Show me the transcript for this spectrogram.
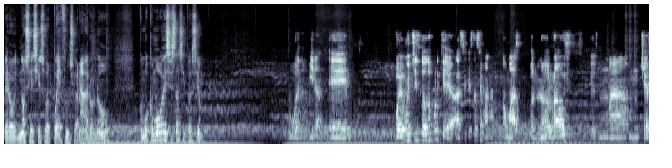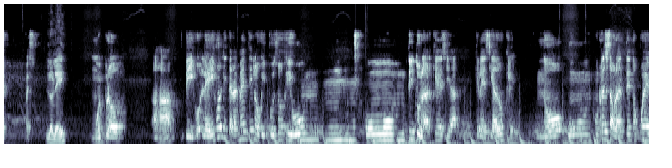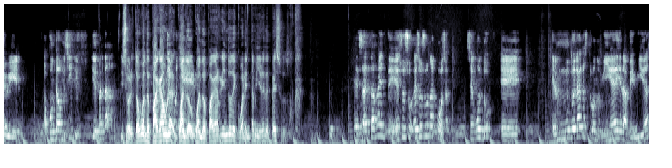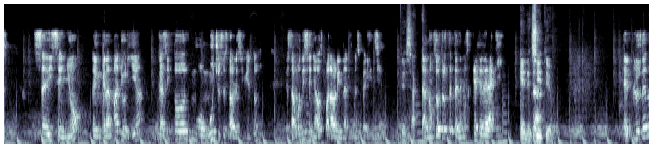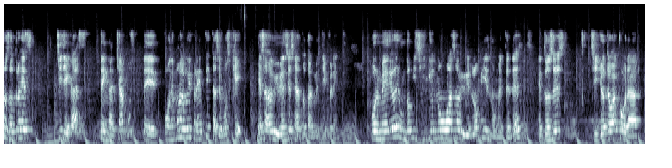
Pero no sé si eso puede funcionar o no. ¿Cómo, cómo ves esta situación? Bueno, mira, eh, fue muy chistoso porque hace esta semana, nomás, por lo menos Rausch, que es un chef, pues. ¿Lo leí? Muy pro. Ajá. Dijo, le dijo literalmente y, lo, y puso, y hubo un, un, titular que decía, que le decía a Duque, no, un, un restaurante no puede vivir a punta de domicilios. Y es verdad. Y sobre todo cuando paga, una, cuando, cuando paga riendo de 40 millones de pesos. Exactamente, eso es, eso es una cosa. Segundo, eh, el mundo de la gastronomía y de las bebidas se diseñó en gran mayoría, casi todos o muchos establecimientos, estamos diseñados para brindarte una experiencia. Exacto. nosotros te tenemos que tener aquí. En el sitio. El plus de nosotros es, si llegas, te enganchamos, te ponemos algo diferente y te hacemos que esa vivencia sea totalmente diferente por medio de un domicilio no vas a vivir lo mismo, ¿me entendés? Entonces, si yo te voy a cobrar,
